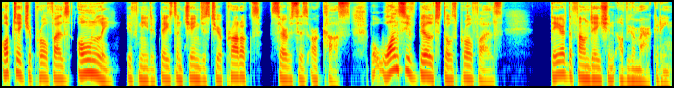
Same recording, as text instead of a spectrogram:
update your profiles only if needed based on changes to your products, services, or costs. But once you've built those profiles, they are the foundation of your marketing.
